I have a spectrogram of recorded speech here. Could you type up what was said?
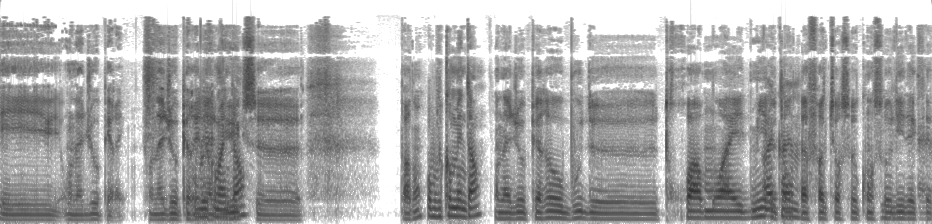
Et on a dû opérer. On a dû opérer de l'hallux. euh, Pardon Au bout de combien de temps On a dû opérer au bout de trois mois et demi, Ouais, le temps même. que la fracture se consolide, etc.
